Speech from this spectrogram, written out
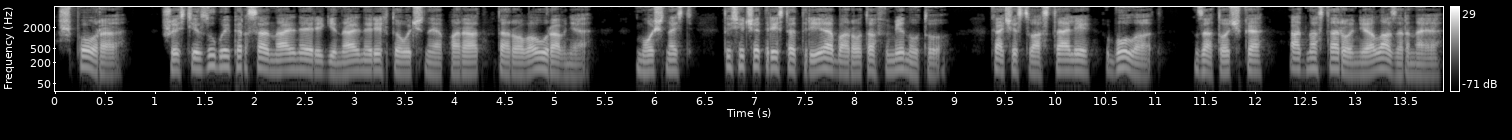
Шпора. Шестизубый персональный оригинальный рихтовочный аппарат второго уровня. Мощность 1303 оборотов в минуту. Качество стали – булат. Заточка – односторонняя лазерная.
